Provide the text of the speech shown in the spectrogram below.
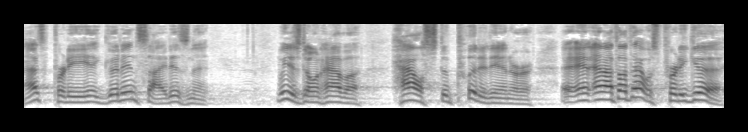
That's pretty good insight, isn't it? We just don't have a house to put it in, or and, and I thought that was pretty good.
